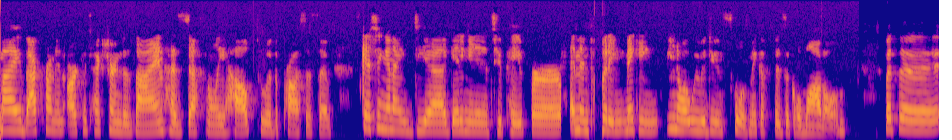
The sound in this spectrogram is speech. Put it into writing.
my background in architecture and design has definitely helped with the process of sketching an idea, getting it into paper, and then putting, making, you know, what we would do in schools, make a physical model. But the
